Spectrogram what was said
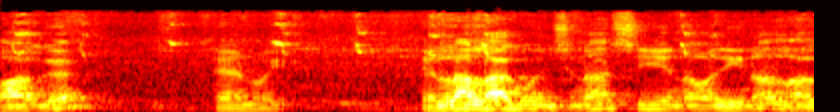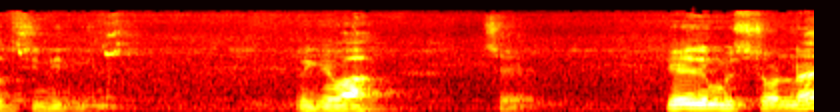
லாகு டேன் ஒய் எல்லாம் லாக் வந்துச்சுன்னா சி என்ன வந்தீங்கன்னா லாக் சின்னு இருக்கணும் ஓகேவா சரி. எழுதி முடிச்சிட்டோன்னே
